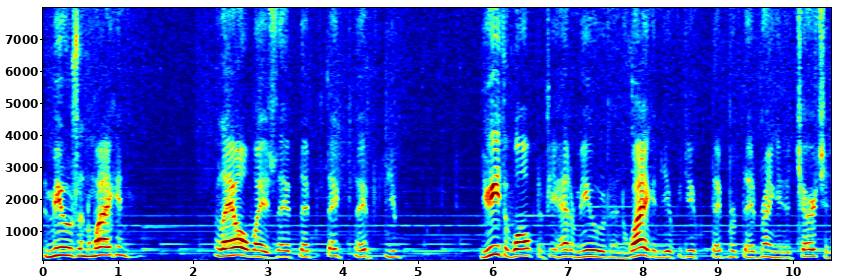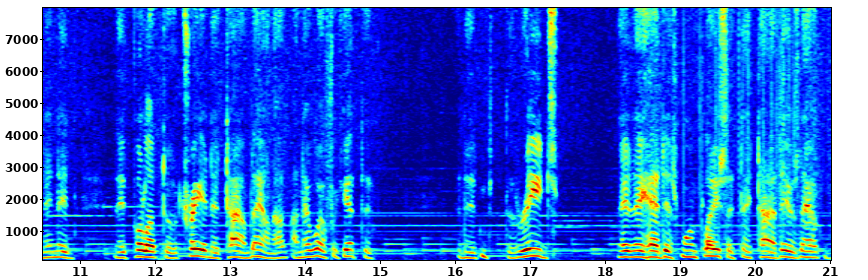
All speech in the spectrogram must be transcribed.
The mules and the wagon, well, they always, they, they, they, they, you, you either walked, if you had a mule and a wagon, you could, you, they, they'd bring you to church and then they'd, they'd pull up to a tree and they'd tie them down. I, I never will forget the, the, the reeds, they, they had this one place that they tied theirs down.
